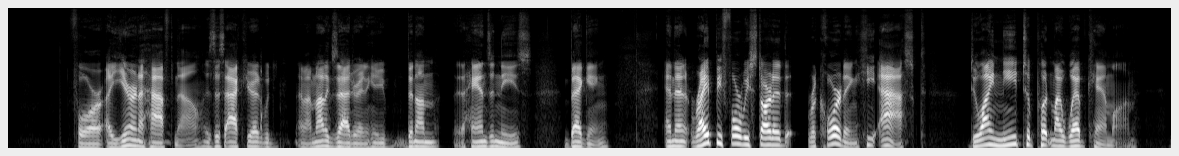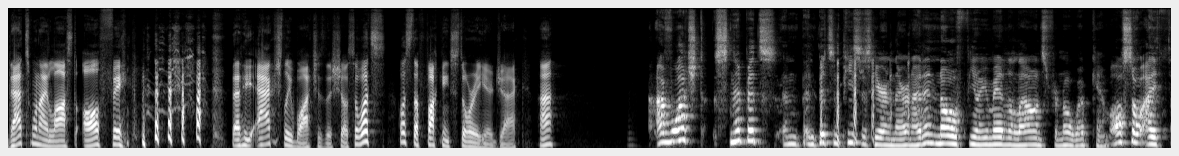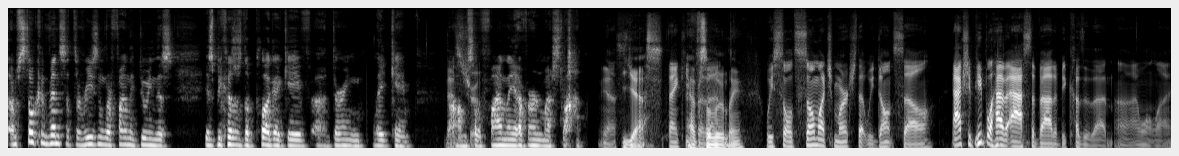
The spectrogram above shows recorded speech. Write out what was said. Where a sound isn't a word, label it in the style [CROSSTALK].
for a year and a half now. Is this accurate? Would I'm not exaggerating here. You've been on hands and knees begging, and then right before we started recording, he asked, "Do I need to put my webcam on?" That's when I lost all faith [LAUGHS] that he actually watches the show. So what's what's the fucking story here, Jack? Huh? I've watched snippets and, and bits and pieces here and there, and I didn't know if you know you made an allowance for no webcam. Also, I I'm still convinced that the reason we're finally doing this is because of the plug I gave uh, during late game. That's um, true. So finally, I've earned my [LAUGHS] slot. yes. Yes. Thank you. For that. Absolutely. We sold so much merch that we don't sell. Actually, people have asked about it because of that. Uh, I won't lie.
